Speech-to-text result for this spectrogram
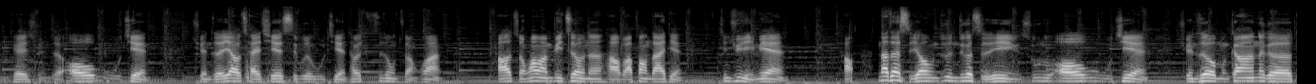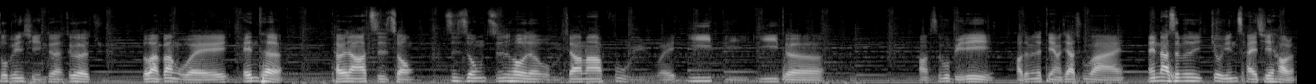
你可以选择 O 物件。选择要裁切四步的物件，它会自动转换。好，转换完毕之后呢，好，把它放大一点，进去里面。好，那再使用润这个指令，输入 O 物件，选择我们刚刚那个多边形对这个楼板范围，Enter，它会让它自中。自中之后呢，我们将它赋予为一比一的，好，四步比例。好，这边再点两下出来，哎，那是不是就已经裁切好了？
